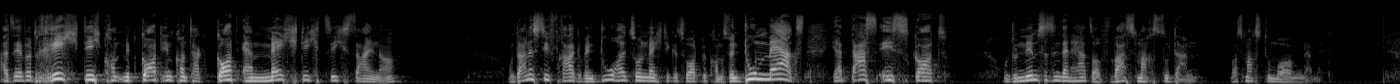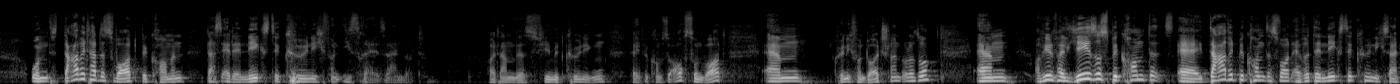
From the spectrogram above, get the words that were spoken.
Also er wird richtig, kommt mit Gott in Kontakt. Gott ermächtigt sich seiner. Und dann ist die Frage, wenn du heute so ein mächtiges Wort bekommst, wenn du merkst, ja, das ist Gott, und du nimmst es in dein Herz auf, was machst du dann? Was machst du morgen damit? Und David hat das Wort bekommen, dass er der nächste König von Israel sein wird. Heute haben wir es viel mit Königen. Vielleicht bekommst du auch so ein Wort. Ähm, König von Deutschland oder so. Ähm, auf jeden Fall, Jesus bekommt das, äh, David bekommt das Wort, er wird der nächste König sein.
